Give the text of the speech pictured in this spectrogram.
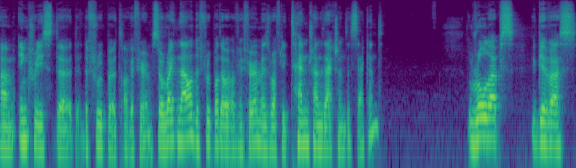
um, increase the, the, the throughput of Ethereum. So right now, the throughput of, of Ethereum is roughly 10 transactions a second. Rollups give us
